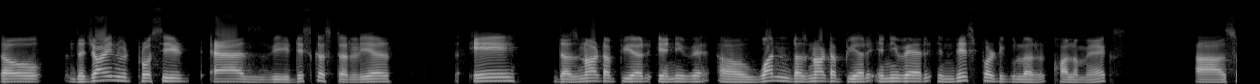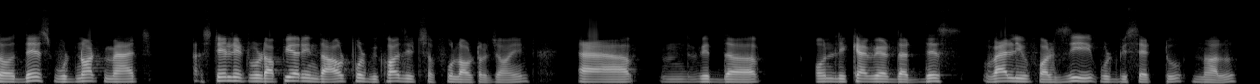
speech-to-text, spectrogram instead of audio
So the join would proceed as we discussed earlier. A does not appear anywhere uh, 1 does not appear anywhere in this particular column X. Uh, so this would not match still it would appear in the output because it's a full outer join uh, mm, with the only caveat that this value for z would be set to null.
